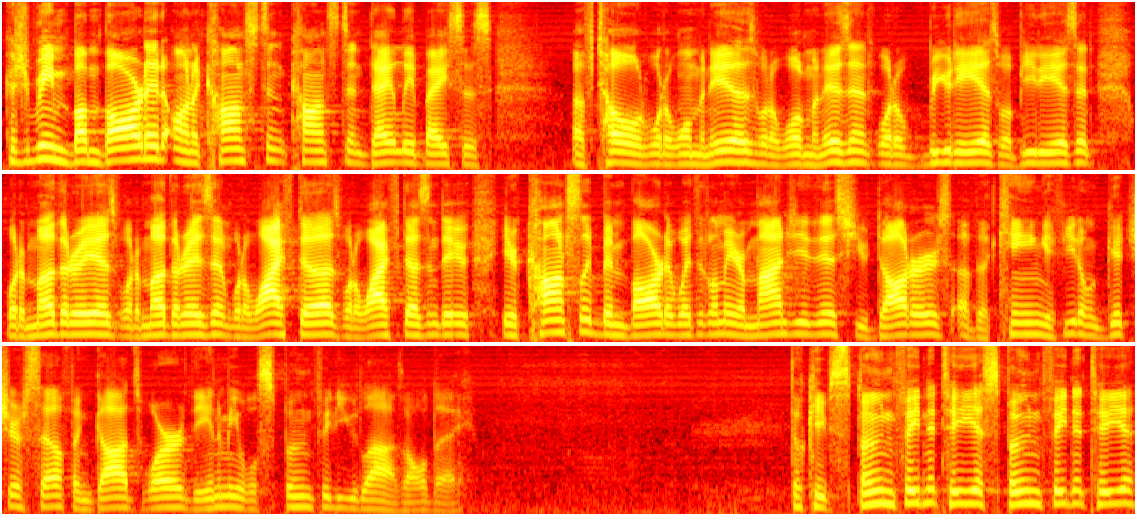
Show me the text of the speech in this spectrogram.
Because you're being bombarded on a constant, constant, daily basis of told what a woman is, what a woman isn't, what a beauty is, what beauty isn't, what a mother is, what a mother isn't, what a wife does, what a wife doesn't do. You're constantly bombarded with it. Let me remind you this, you daughters of the king, if you don't get yourself in God's word, the enemy will spoon feed you lies all day. They'll keep spoon feeding it to you, spoon feeding it to you.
